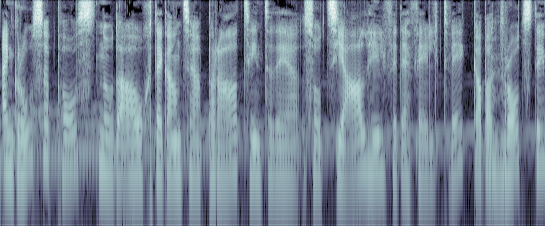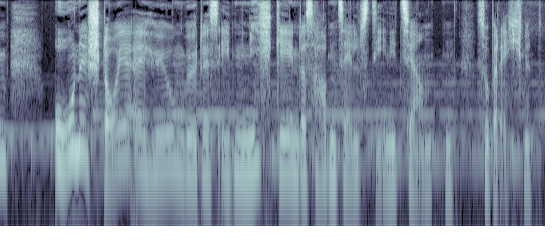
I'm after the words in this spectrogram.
Ein großer Posten oder auch der ganze Apparat hinter der Sozialhilfe, der fällt weg. Aber mhm. trotzdem, ohne Steuererhöhung würde es eben nicht gehen. Das haben selbst die Initianten so berechnet.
